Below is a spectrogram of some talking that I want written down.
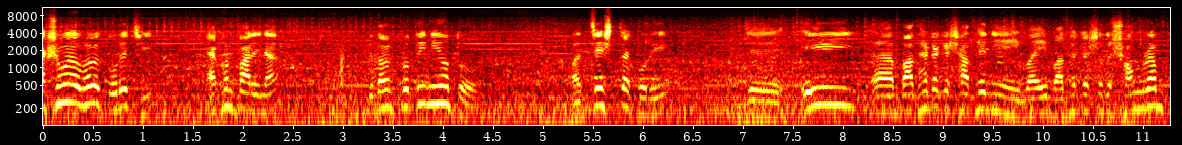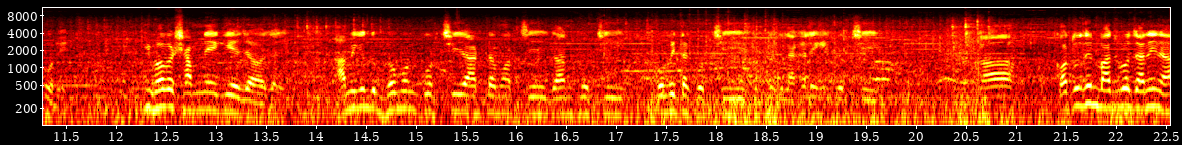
একসময় ওভাবে করেছি, এখন পারি না। কিন্তু আমি প্রতিনিয়ত চেষ্টা করি যে এই বাধাটাকে সাথে নিয়েই বা এই বাধাটার সাথে সংগ্রাম করে কীভাবে সামনে এগিয়ে যাওয়া যায়। আমি কিন্তু ভ্রমণ করছি, আড্ডা মারছি, গান করছি, কবিতা করছি, টুকটাক লেখালেখি করছি। কতদিন বাঁচবো জানি না।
